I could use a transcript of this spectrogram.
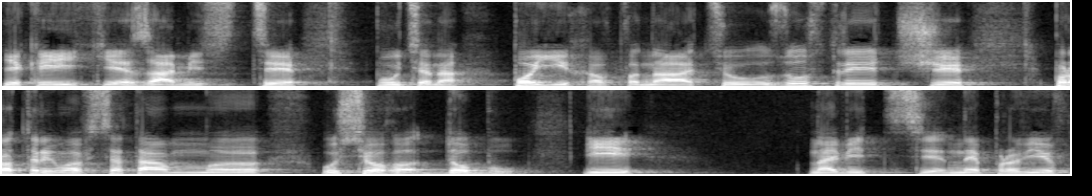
який замість Путіна поїхав на цю зустріч, протримався там е, усього добу. І навіть не провів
